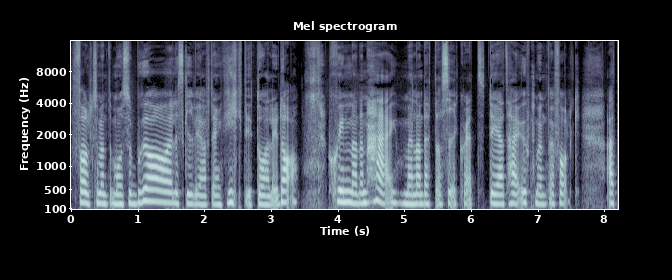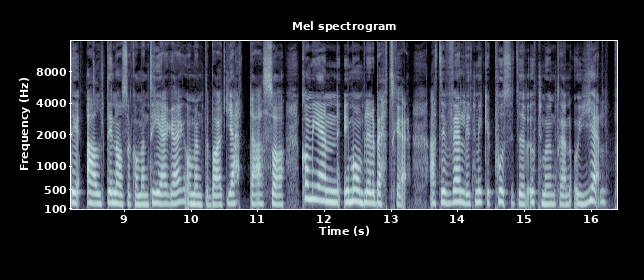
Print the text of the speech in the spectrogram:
folk som inte mår så bra eller skriver jag har haft en riktigt dålig dag. Skillnaden här mellan detta och Secret, det är att här uppmuntrar folk. Att det är alltid någon som kommenterar, om inte bara ett hjärta, så kom igen, imorgon blir det bättre. Att det är väldigt mycket positiv uppmuntran och hjälp.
